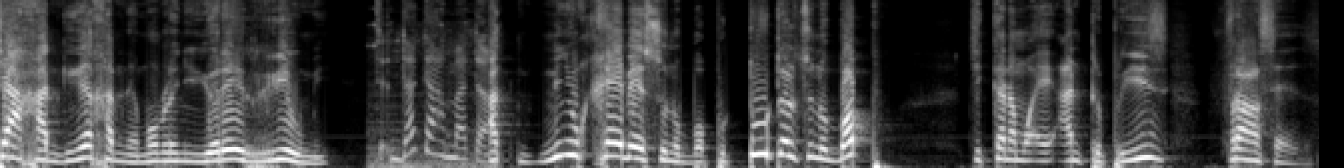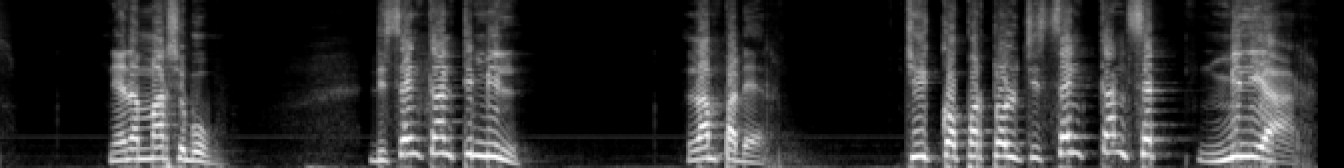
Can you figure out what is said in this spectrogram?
caaxaan gi nga xam ne moom la ñu yoree réew mi. Dakar Matin. ak ni ñu xeebee sunu bopp tuutal sunu bopp ci kanamu ay entreprise française. Nee na marché boobu di cinquante mille lampadaires ci koppar toll ci cinquante sept milliards.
